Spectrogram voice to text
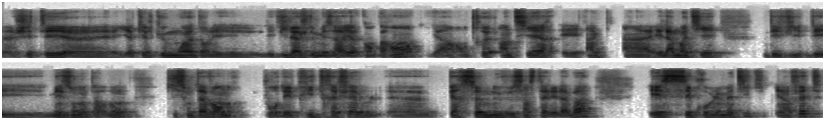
Euh, J'étais euh, il y a quelques mois dans les, villages de Mézarial-Camparent. Il y a entre un tiers et, la moitié des, maisons qui sont à vendre pour des prix très faibles. Euh, personne ne veut s'installer là-bas et c'est problématique. Et en fait,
